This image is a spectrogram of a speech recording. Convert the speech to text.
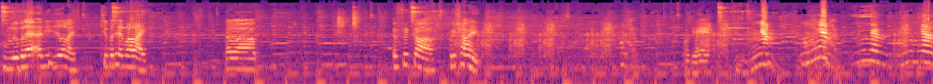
ผมลืมไปแล้วอันนี้ชื่ออะไร ชื่อประเทศว่าอะไร เอ่อแอฟริกาไม่ใช่ โอเคงั้นงั้นงั้นงั้น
